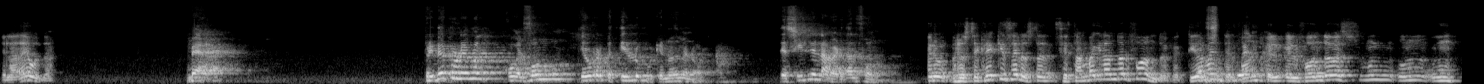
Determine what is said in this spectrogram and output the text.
de la deuda. Vea, primer problema con el fondo, quiero repetirlo porque no es menor, decirle la verdad al fondo. Pero, pero usted cree que se, lo se están bailando al fondo, efectivamente. El fondo, el, fondo es un, un,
